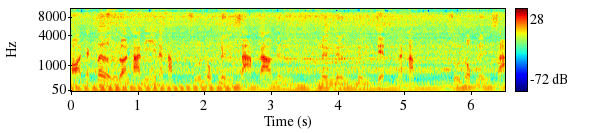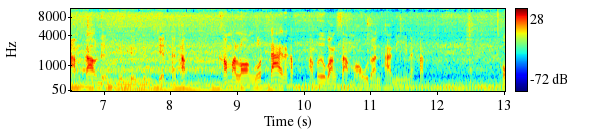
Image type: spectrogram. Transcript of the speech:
ออแท็กเตอร์อุดรธานีนะครับ 0613911117 นะครับ 0613911117 นะครับ เข้ามาลองรถได้นะครับอำเภอวังสามหมออุดรธานีนะครับ โทร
